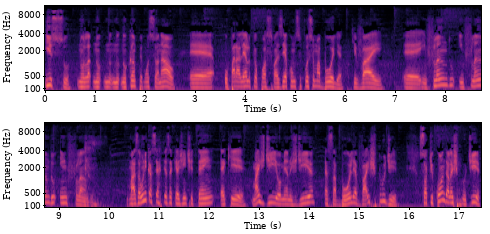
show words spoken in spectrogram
Isso, no, no, no, campo emocional, é, o paralelo que eu posso fazer é como se fosse uma bolha que vai é, inflando, inflando, inflando. Mas a única certeza que a gente tem é que, mais dia ou menos dia, essa bolha vai explodir. Só que quando ela explodir,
